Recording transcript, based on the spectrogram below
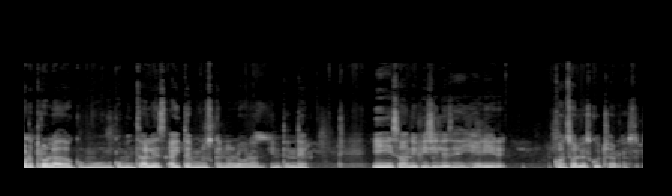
por otro lado, como comensales hay términos que no logran entender y son difíciles de digerir con solo escucharlos.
